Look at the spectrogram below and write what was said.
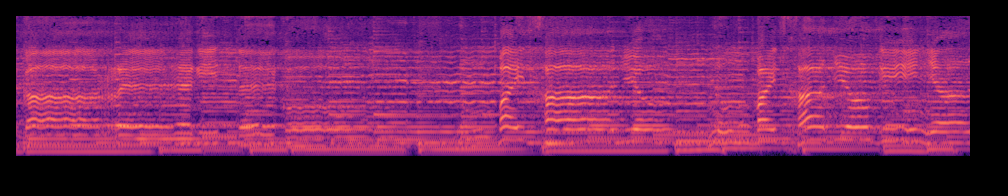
Bos negarre egiteko. Nun bait jaio, nun bait jaio ginean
